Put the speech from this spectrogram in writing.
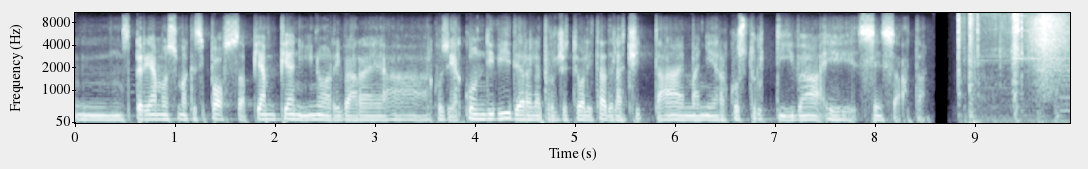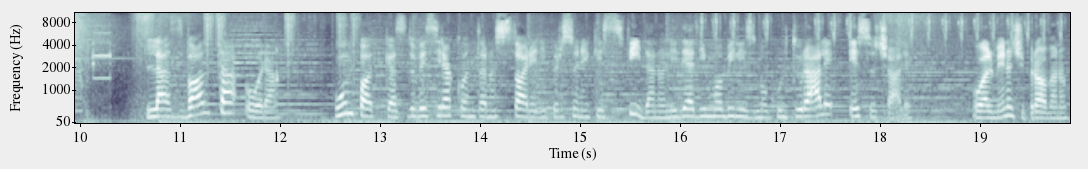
Mm, speriamo insomma, che si possa pian pianino arrivare a, così, a condividere la progettualità della città in maniera costruttiva e sensata. La svolta ora. Un podcast dove si raccontano storie di persone che sfidano l'idea di immobilismo culturale e sociale o almeno ci provano.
